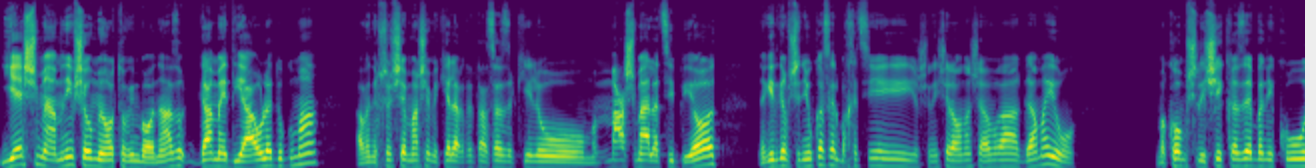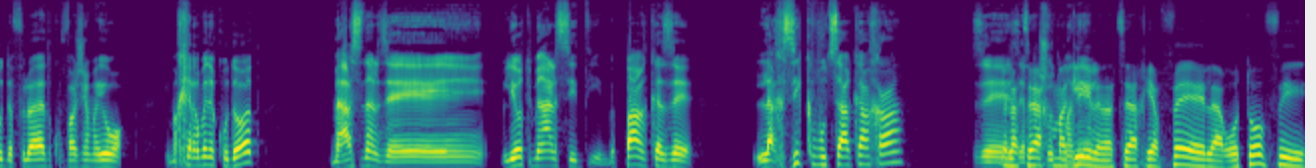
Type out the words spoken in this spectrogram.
יש מאמנים שהיו מאוד טובים בעונה הזאת, גם אדי האו לדוגמה, אבל אני חושב שמה שמיקל ארטטה עשה זה כאילו ממש מעל הציפיות. נגיד גם שניוקאסל בחצי השני של העונה שעברה גם היו מקום שלישי כזה בניקוד, אפילו הייתה תקופה שהם היו עם הכי הרבה נקודות, מארסנל זה להיות מעל סיטי, בפארק כזה, להחזיק קבוצה ככה, זה, זה לנצח פשוט מגעיל, מדהים. לנצח יפה, להראות אופי,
